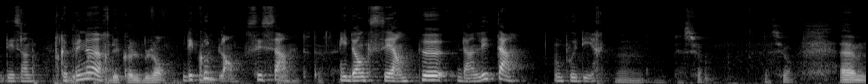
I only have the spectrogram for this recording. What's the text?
des entrepreneurs, Des, cols blancs. des coups blancs, c'est ça. Ouais, tout à fait. Et donc, c'est un peu dans l'État, on peut dire. Bien sûr, bien sûr. Euh,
